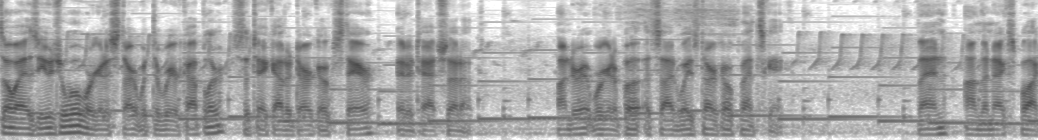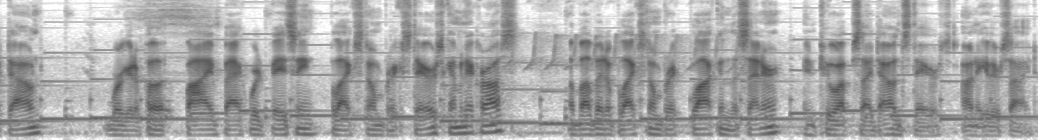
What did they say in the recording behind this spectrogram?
So as usual, we're going to start with the rear coupler. So take out a dark oak stair and attach that up. Under it, we're going to put a sideways dark oak gate. Then, on the next block down, we're going to put five backward facing blackstone brick stairs coming across. Above it, a blackstone brick block in the center, and two upside down stairs on either side.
